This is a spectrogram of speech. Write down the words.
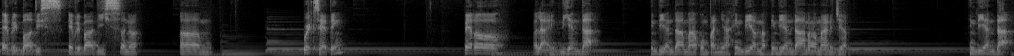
everybody's everybody's ano um work setting. Pero wala, hindi handa. Hindi handa ang mga kumpanya, hindi hindi handa ang mga manager. Hindi handa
